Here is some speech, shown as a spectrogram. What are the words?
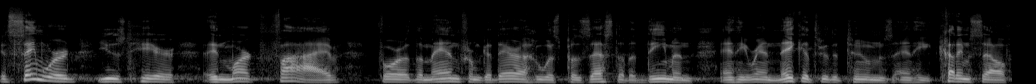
It's the same word used here in Mark 5 for the man from Gadara who was possessed of a demon, and he ran naked through the tombs, and he cut himself,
